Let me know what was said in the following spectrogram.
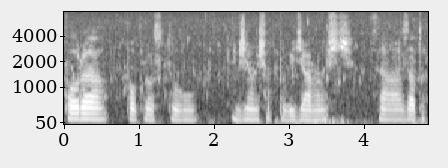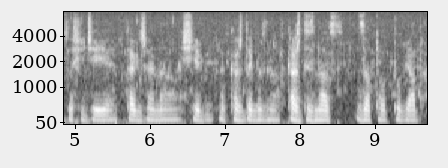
pora po prostu wziąć odpowiedzialność za, za to, co się dzieje, także na siebie, na każdego z nas. Każdy z nas za to odpowiada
